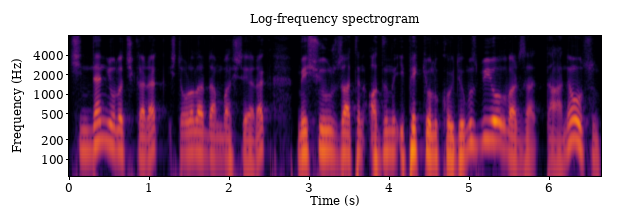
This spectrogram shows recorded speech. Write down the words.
Çin'den yola çıkarak işte oralardan başlayarak meşhur zaten adını İpek yolu koyduğumuz bir yol var zaten. Daha ne olsun?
